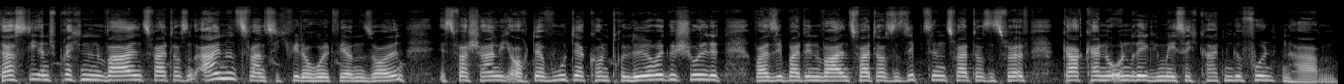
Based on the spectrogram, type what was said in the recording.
Dass die entsprechenden Wahlen 2021 wiederholt werden sollen, ist wahrscheinlich auch der Wut der Kontrolleure geschuldet, weil sie bei den Wahlen 2017 und 2012 gar keine Unregelmäßigkeiten gefunden haben.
